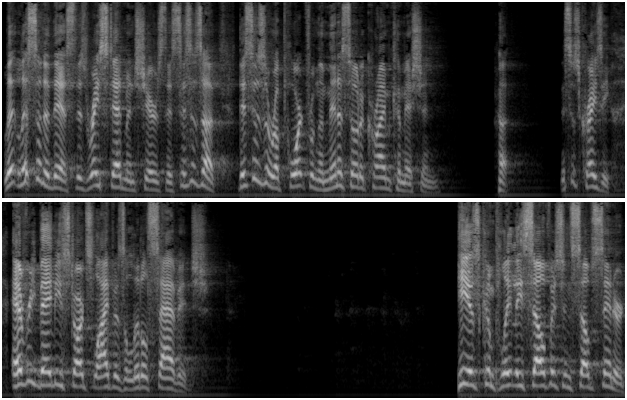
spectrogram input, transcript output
Listen to this. This Ray Stedman shares this. This is a, this is a report from the Minnesota Crime Commission. This is crazy. Every baby starts life as a little savage. He is completely selfish and self centered.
